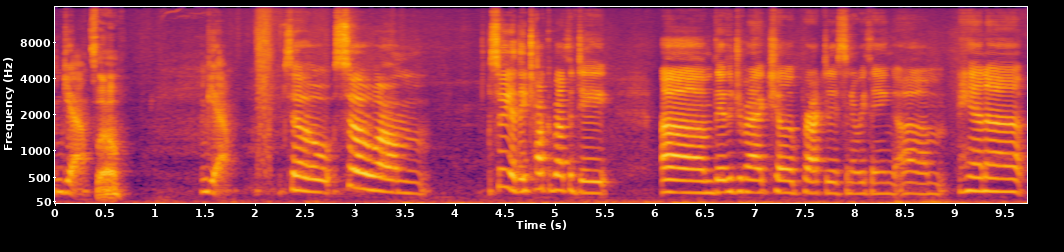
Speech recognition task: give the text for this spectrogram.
Yeah, so yeah. So so um so yeah, they talk about the date. Um, they have the dramatic cello practice and everything. Um, Hannah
